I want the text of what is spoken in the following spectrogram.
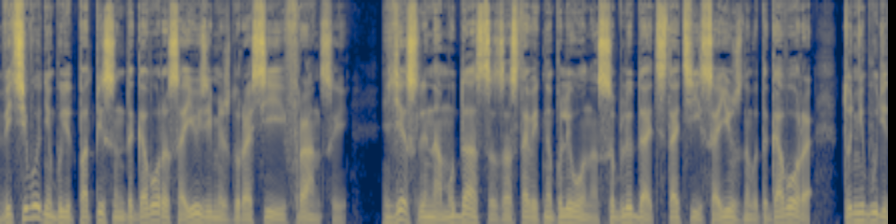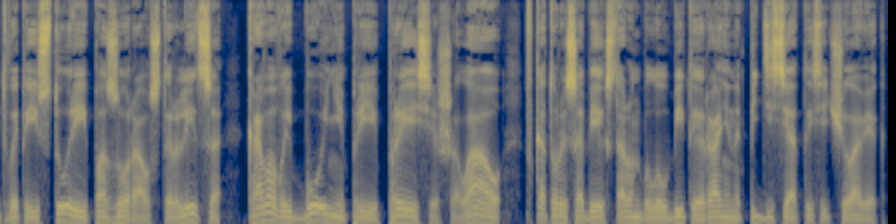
ведь сегодня будет подписан договор о союзе между Россией и Францией – Если нам удастся заставить Наполеона соблюдать статьи союзного договора, то не будет в этой истории позора Аустерлица, кровавой бойни при прессе Шелау, в которой с обеих сторон было убито и ранено 50 тысяч человек,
